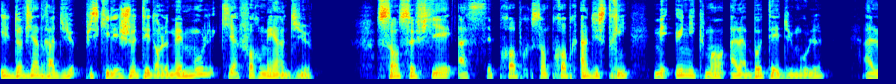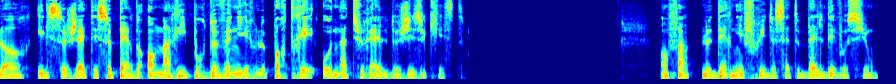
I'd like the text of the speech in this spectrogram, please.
il deviendra Dieu puisqu'il est jeté dans le même moule qui a formé un Dieu. Sans se fier à ses propres, son propre industrie, mais uniquement à la beauté du moule, alors il se jette et se perd en Marie pour devenir le portrait au naturel de Jésus-Christ. Enfin, le dernier fruit de cette belle dévotion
